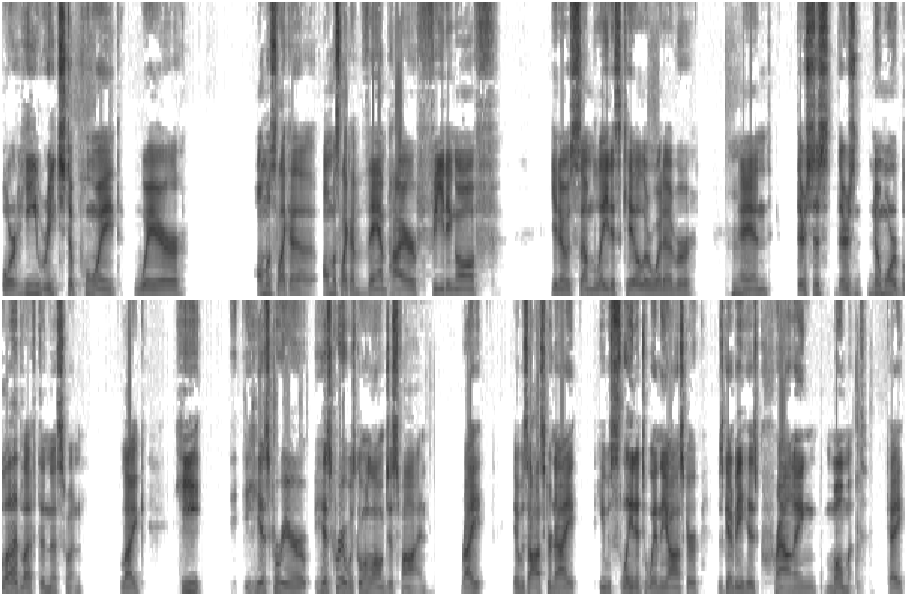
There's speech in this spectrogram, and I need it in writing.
or he reached a point where almost like a almost like a vampire feeding off you know some latest kill or whatever. Hmm. and there's just there's no more blood left in this one. Like he his career his career was going along just fine right? It was oscar night. He was slated to win the oscar. It was going to be his crowning moment okay?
